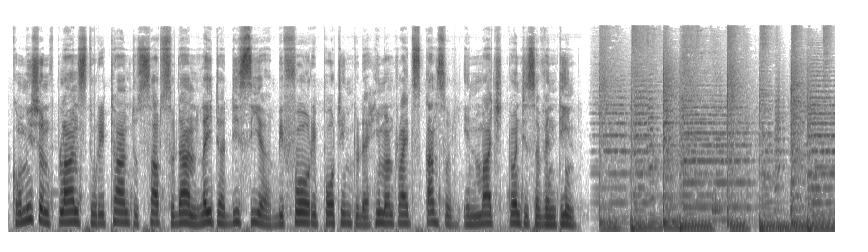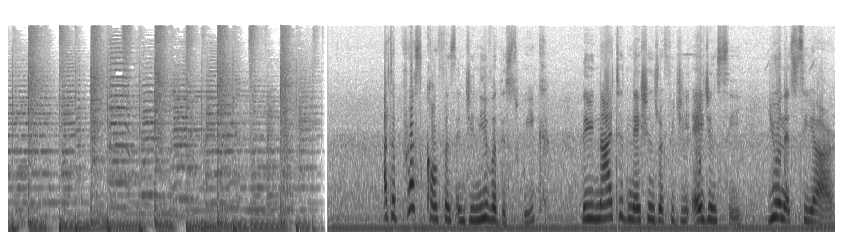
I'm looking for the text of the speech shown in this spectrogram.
Commission plans to return to South Sudan later this year before reporting to the Human Rights Council in March 2017. At a press conference in Geneva this week, the United Nations Refugee Agency, UNHCR,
